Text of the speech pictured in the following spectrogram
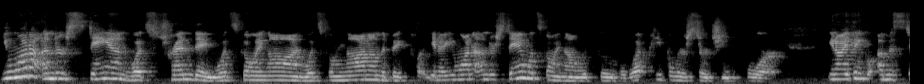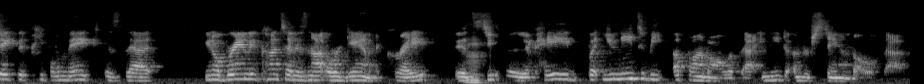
you want to understand what's trending, what's going on, what's going on on the big, pl- you know, you want to understand what's going on with Google, what people are searching for. You know, I think a mistake that people make is that, you know, branded content is not organic, right? It's mm. usually a paid, but you need to be up on all of that. You need to understand all of that.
